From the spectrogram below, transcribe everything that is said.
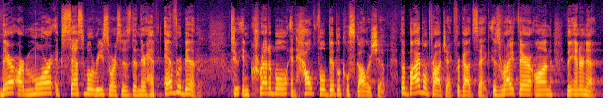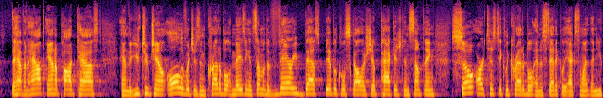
There are more accessible resources than there have ever been to incredible and helpful biblical scholarship. The Bible Project, for God's sake, is right there on the internet. They have an app and a podcast, and the YouTube channel, all of which is incredible, amazing. It's some of the very best biblical scholarship packaged in something so artistically credible and aesthetically excellent that you,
